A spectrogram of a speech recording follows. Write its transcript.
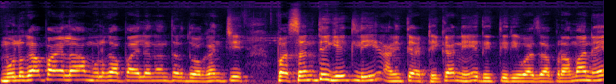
मुलगा पाहिला. मुलगा पाहिल्यानंतर दोघांची पसंती घेतली आणि त्या ठिकाणी रीतिरिवाजाप्रमाणे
